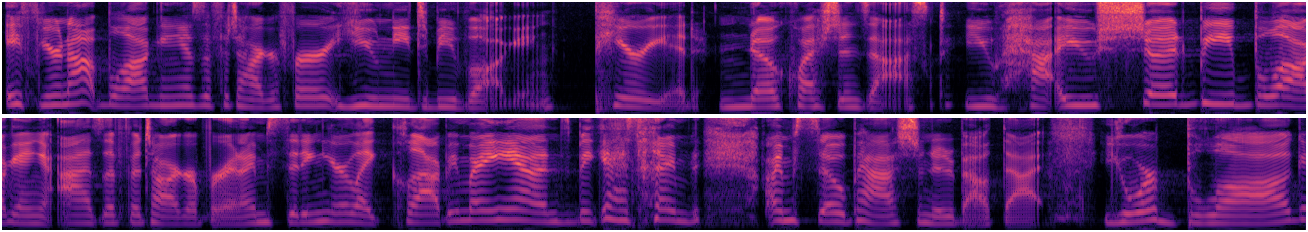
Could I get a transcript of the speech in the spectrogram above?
if you're not blogging as a photographer, you need to be blogging. Period. No questions asked. You ha- you should be blogging as a photographer. And I'm sitting here like clapping my hands because I'm I'm so passionate about that. Your blog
